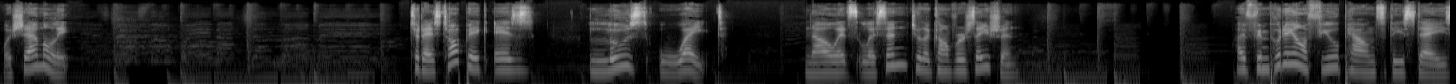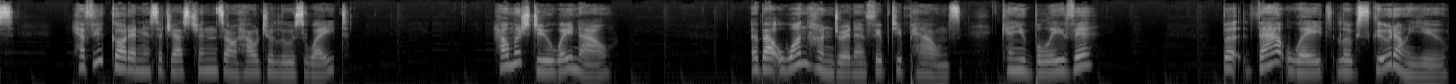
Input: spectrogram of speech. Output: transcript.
我是 Emily。Today's topic is lose weight. Now let's listen to the conversation. I've been putting on a few pounds these days. Have you got any suggestions on how to lose weight? How much do you weigh now? About 150 pounds. Can you believe it? But that weight looks good on you.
